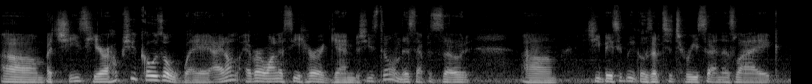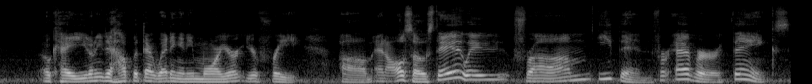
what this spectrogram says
Um, but she's here. I hope she goes away. I don't ever want to see her again, but she's still in this episode. Um, she basically goes up to Theresa and is like, "Okay, you don't need to help with that wedding anymore. You're you're free. Um, and also stay away from Ethan forever. Thanks."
